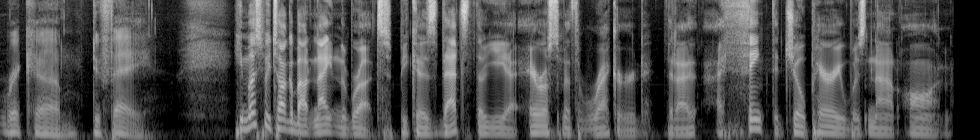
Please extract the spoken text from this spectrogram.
Rick um, Dufay. He must be talking about Night in the Ruts because that's the uh, Aerosmith record that I, I think that Joe Perry was not on.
